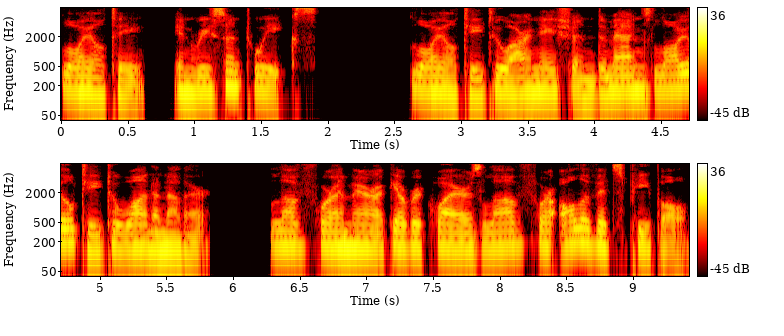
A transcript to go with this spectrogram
loyalty, in recent weeks. Loyalty to our nation demands loyalty to one another. Love for America requires love for all of its people.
